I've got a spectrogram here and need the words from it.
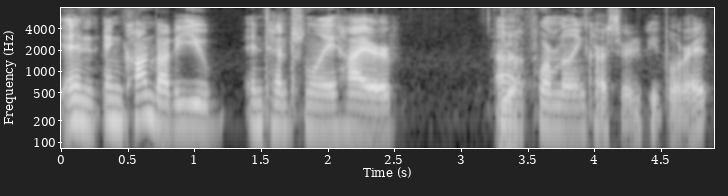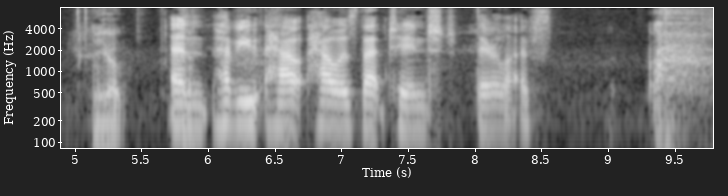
And in Conbody, you intentionally hire uh, Yeah. formerly incarcerated people, right? Yep. And have you how how has that changed their lives?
